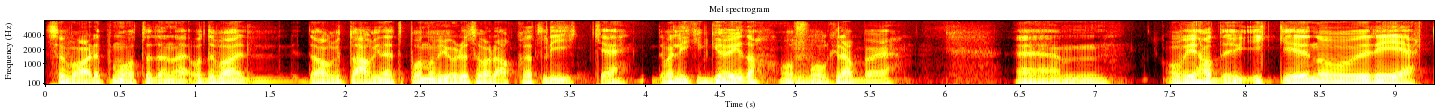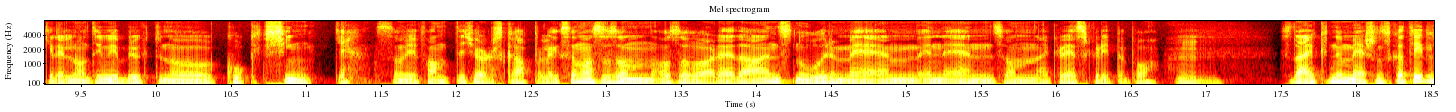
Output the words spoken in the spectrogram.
Så var det på en måte den der, Og det var dag, dagen etterpå, når vi gjorde det, så var det akkurat like det var like gøy da, å få krabbe. Um, og vi hadde jo ikke noe reker eller noen ting. Vi brukte noe kokt skinke som vi fant i kjøleskapet. liksom. Altså sånn, og så var det da en snor med en, en, en sånn klesklype på. Mm. Så det er jo ikke noe mer som skal til.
